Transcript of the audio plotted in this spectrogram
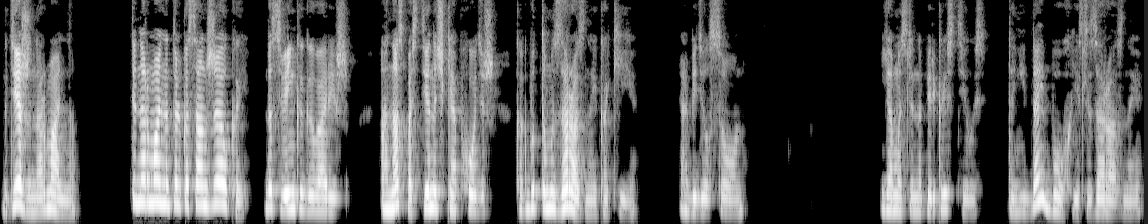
Где же нормально? Ты нормально только с Анжелкой, да с Венькой говоришь. А нас по стеночке обходишь, как будто мы заразные какие. Обиделся он. Я мысленно перекрестилась. Да не дай бог, если заразные.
